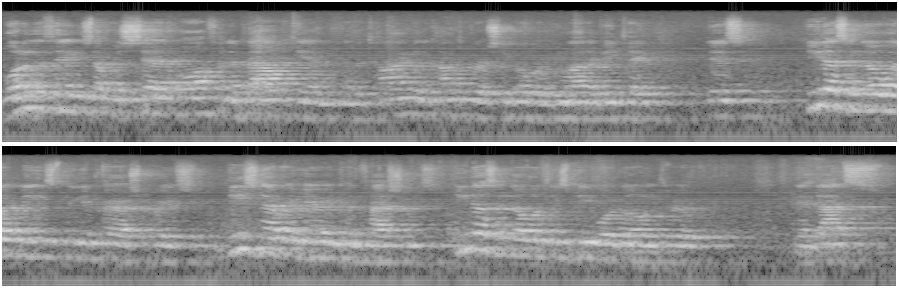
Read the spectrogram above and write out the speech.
one of the things that was said often about him at the time of the controversy over Humanae Vitae is he doesn't know what it means to be a parish priest. He's never hearing confessions. He doesn't know what these people are going through. And that's,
